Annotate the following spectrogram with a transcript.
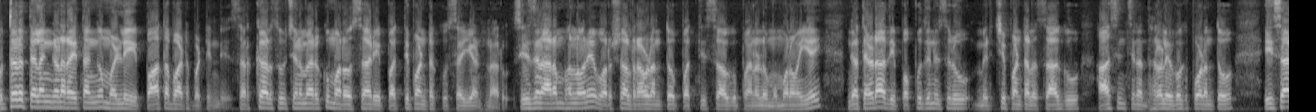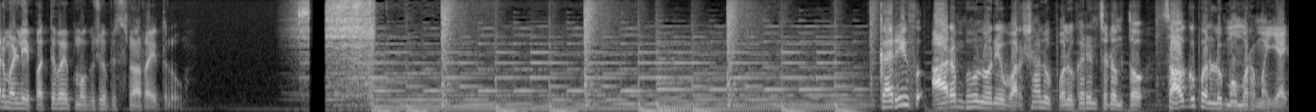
ఉత్తర తెలంగాణ రైతాంగం మళ్ళీ పాతబాట పట్టింది. సర్కారు సూచన మేరకు మరోసారి పత్తి పంటకు సై అంటున్నారు. సీజన్ ఆరంభంలోనే వర్షాలు రావడంతో పత్తి సాగు పనులు ముమ్మరమయ్యాయి. గతేడాది పప్పు దినుసులు మిర్చి పంటల సాగు ఆశించిన ధరలు ఇవ్వకపోవడంతో ఈసారి మళ్ళీ పత్తి వైపు మొగ్గు చూపిస్తున్నారు రైతులు. ఖరీఫ్ ఆరంభంలోనే వర్షాలు పొలుకరించడంతో సాగు పనులు ముమ్మరమయ్యాయి.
